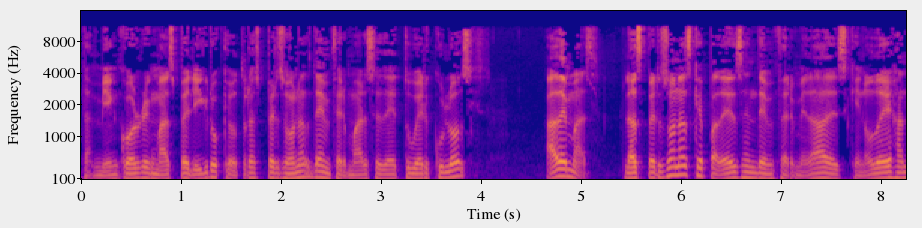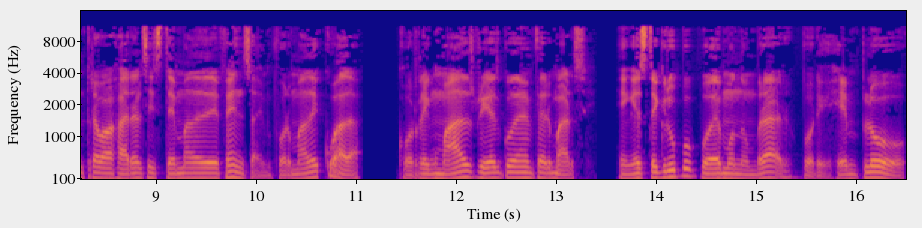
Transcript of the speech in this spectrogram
también corren más peligro que otras personas de enfermarse de tuberculosis. Además, las personas que padecen de enfermedades que no dejan trabajar al sistema de defensa en forma adecuada corren más riesgo de enfermarse. En este grupo podemos nombrar, por ejemplo,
